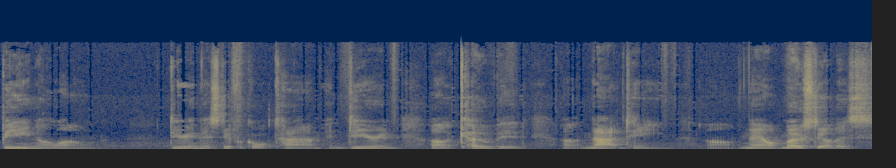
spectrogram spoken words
being alone during this difficult time and during uh, COVID uh, 19. Um, now, most of us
